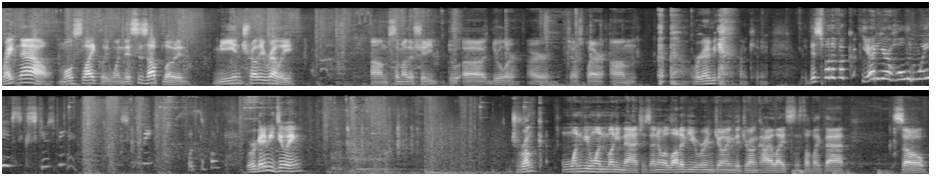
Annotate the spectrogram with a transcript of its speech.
Right now, most likely, when this is uploaded, me and Trelly Relly, um, some other shitty du uh, dueler, or Joust player, um, we're gonna be- I'm kidding. This motherfucker, you out here holding waves? Excuse me? Excuse me? What the fuck? We're gonna be doing drunk 1v1 money matches. I know a lot of you were enjoying the drunk highlights and stuff like that. So,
